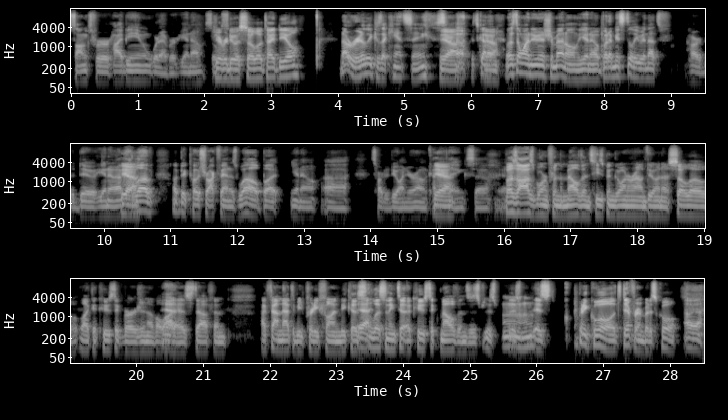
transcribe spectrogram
songs for High Beam, whatever, you know. So Did you ever do a solo type deal? Not really, because I can't sing. So Yeah, it's kind of yeah. unless I want to do an instrumental, you know. But I mean, still, even that's hard to do, you know. I mean, Yeah. I love. I'm a big post rock fan as well, but you know, uh, it's hard to do on your own kind Yeah. of thing. So yeah. Buzz Osborne from the Melvins, he's been going around doing a solo, like acoustic version of a lot of his stuff. And I found that to be pretty fun because Yeah. listening to acoustic Melvins is, is, Mhm. is, is pretty cool. It's different, but it's cool. oh yeah.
